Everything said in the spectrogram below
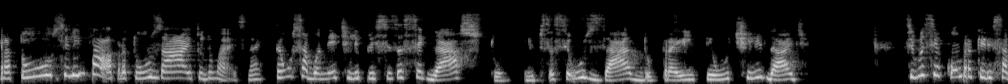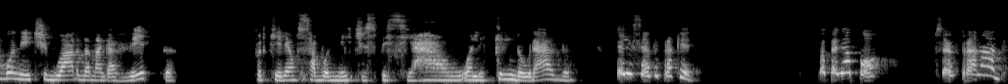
Para tu se limpar, para tu usar e tudo mais, né? Então o sabonete ele precisa ser gasto, ele precisa ser usado para ele ter utilidade. Se você compra aquele sabonete e guarda na gaveta, porque ele é um sabonete especial, o alecrim dourado, ele serve para quê? Para pegar pó. Não serve para nada.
